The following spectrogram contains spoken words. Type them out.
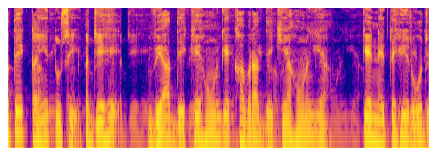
ਅਤੇ ਕਈ ਤੁਸੀਂ ਅਜਿਹੇ ਵਿਆਹ ਦੇਖੇ ਹੋਣਗੇ, ਖਬਰਾਂ ਦੇਖੀਆਂ ਹੋਣਗੀਆਂ ਕਿ ਨਿਤ ਹੀ ਰੋਜ਼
